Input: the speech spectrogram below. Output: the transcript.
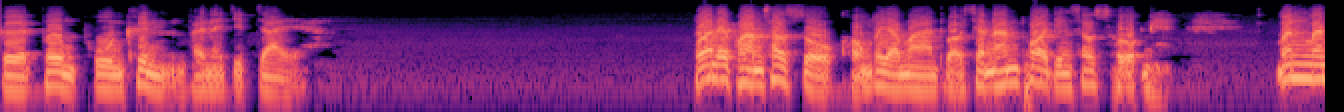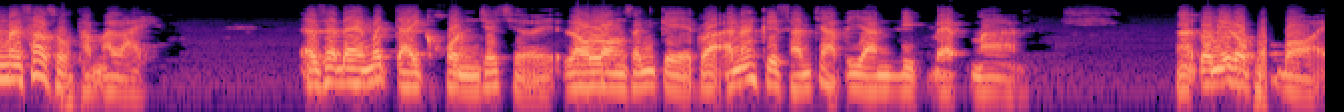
เกิดเพิ่มพูนขึ้นภายในจิตใจ เพราะในความเศร้าโศกของพญามารบอกฉะนั้นพ่อจึงเศร้าโศกเนี่ย มันมันมันเศร้าโศกทำอะไร แสดงว่าใจคนเฉยๆ เราลองสังเกตว่า อันนั้นคือสัญชาตญาณดิบแบบมารตรงนี้เราพบบ่อย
